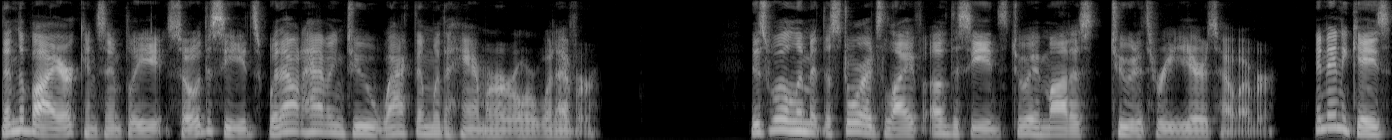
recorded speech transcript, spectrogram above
Then the buyer can simply sow the seeds without having to whack them with a hammer or whatever. This will limit the storage life of the seeds to a modest 2 to 3 years, however. In any case,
